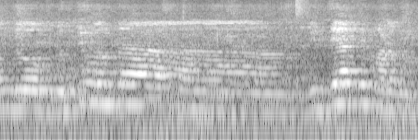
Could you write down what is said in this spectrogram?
ಒಂದು ಬುದ್ಧಿವಂತ ವಿದ್ಯಾರ್ಥಿ ಮಾಡಬೇಕು.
